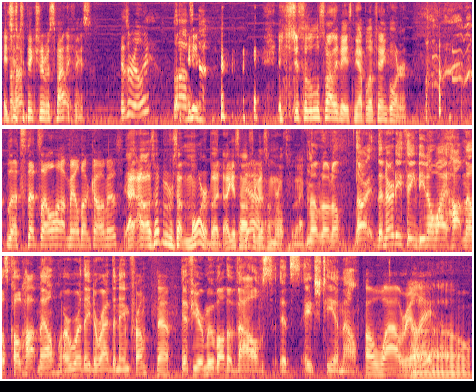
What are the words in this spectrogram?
it's just Uh-huh. a picture of a smiley face. Is it really? it's just a little smiley face in the upper left hand corner. That's that's all hotmail.com is. I, I was hoping for something more, but I guess I'll have to go somewhere else for that. No, no, no. All right, the nerdy thing. Do you know why Hotmail's called Hotmail, or where they derived the name from? No. If you remove all the valves, it's HTML. Oh wow, really? Oh.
